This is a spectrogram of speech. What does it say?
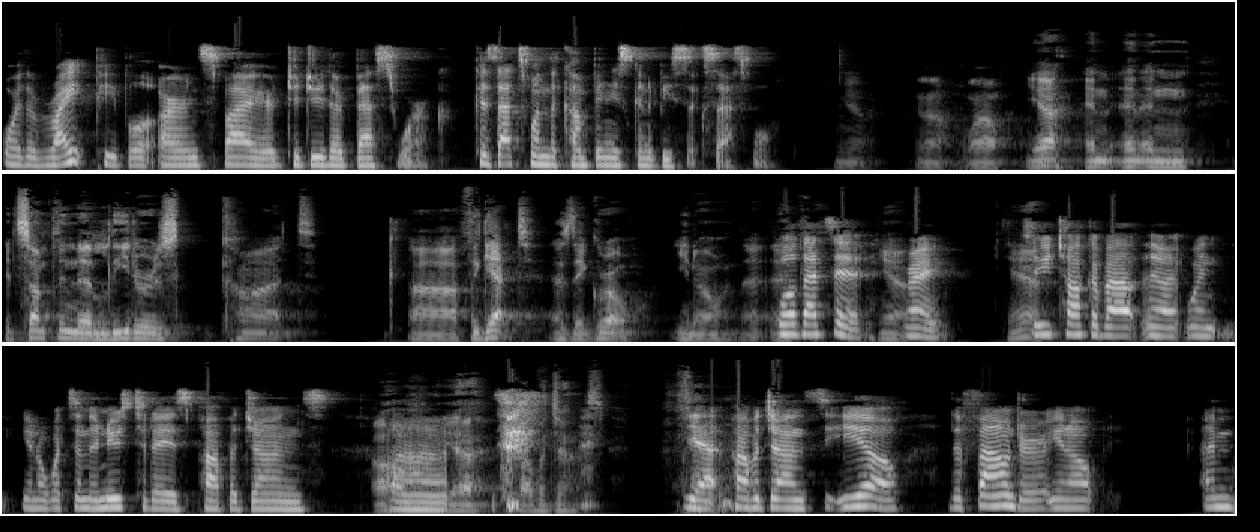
or the right people are inspired to do their best work because that's when the company is going to be successful. yeah, yeah. Wow, yeah, and and and it's something that leaders can't uh, forget as they grow. You know. Uh, Well, that's it. yeah. Right. yeah. So you talk about uh, when you know what's in the news today is Papa John's. oh, uh, yeah, Papa John's. Yeah, Papa John's CEO, the founder. You know, I'm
